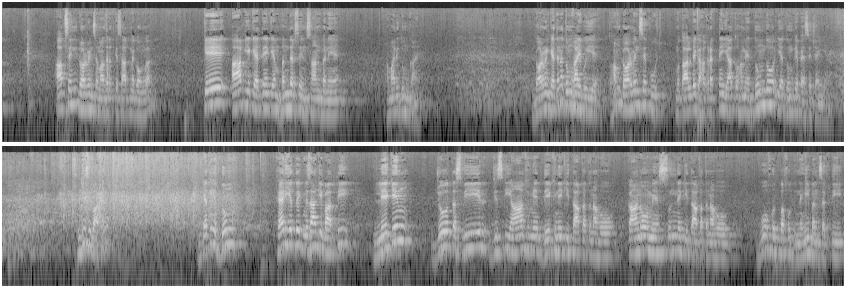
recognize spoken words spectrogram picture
آپ سے نہیں ڈاروین سے معذرت کے ساتھ میں کہوں گا کہ آپ یہ کہتے ہیں کہ ہم بندر سے انسان بنے ہیں ہماری دم کہاں ہے ڈاروین کہتے ہیں نا دم غائب ہوئی ہے تو ہم ڈاروین سے پوچھ مطالبے کا حق رکھتے ہیں یا تو ہمیں دم دو یا دم کے پیسے چاہیے سیدھی سی بات ہے نا کہتے ہیں دم خیر یہ تو ایک مزاح کی بات تھی لیکن جو تصویر جس کی آنکھ میں دیکھنے کی طاقت نہ ہو کانوں میں سننے کی طاقت نہ ہو وہ خود بخود نہیں بن سکتی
